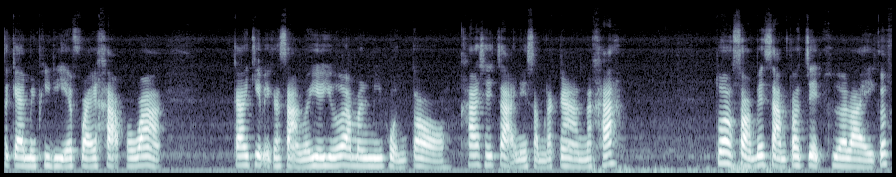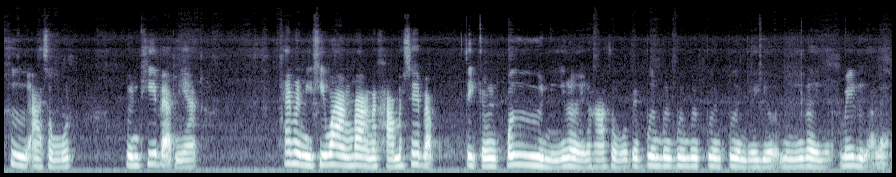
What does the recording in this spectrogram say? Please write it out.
สแกนเป็น PDF ไว้ค่ะ เพราะว่าการเก็บเอกสารไว้เยอะๆมันมีผลต่อค่าใช้จ่ายในสำนักงานนะคะ ตัวอักษรเป็น3ต่อ7คืออะไรก็คืออ่าสมมุติพื้นที่แบบเนี้ยให้มันมีที่ว่างบ้างนะคะ ไม่ใช่แบบติดกันเป็นปืนนี้เลยนะคะ สมมติเป็นปืนปืนปืนปืนปืนปืนเยอะๆนี้เลยเนี่ยไม่เหลือแหละ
